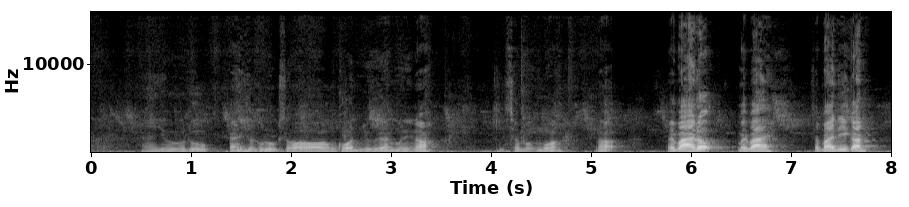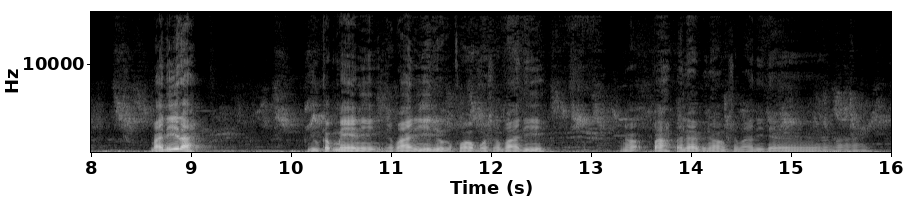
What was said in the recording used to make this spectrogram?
อ่าอยู่ลูกอ่าอยู่กับลูกสองคนอยู่เรือนมื้อนี้เนาะกินสมองม่วงเนาะบายบายลูกบายบายสบายดีก่อนส บายดีล่ะ อยู่กับแม่นี่สบายดีอยู่กับพ่อบ่สบายดีเนาะปะไปแล้วพี่น้องสบายดีเด้อบายบาย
